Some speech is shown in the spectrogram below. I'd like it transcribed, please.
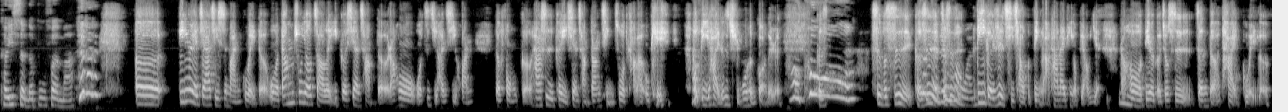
可以省的部分吗？呃，音乐家其实蛮贵的。我当初有找了一个现场的，然后我自己很喜欢的风格，他是可以现场钢琴做卡拉 OK。好厉害，就是曲目很广的人，好酷哦！是不是？可是就是第一个日期瞧不定啦，他那一天有表演，嗯、然后第二个就是真的太贵了，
